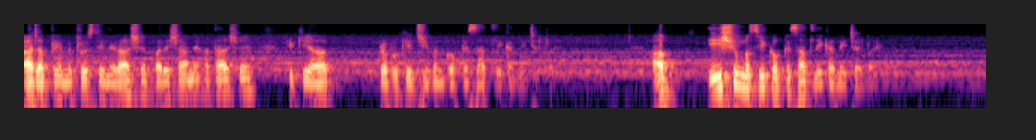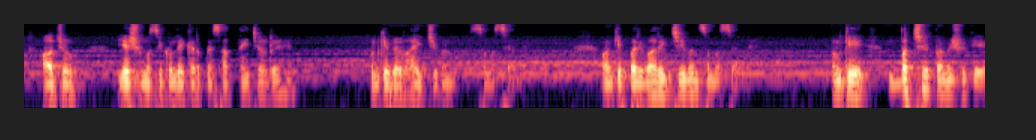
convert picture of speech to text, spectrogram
आज आप प्रिय मित्रों इसलिए निराश हैं, परेशान हैं, हताश हैं, क्योंकि आप प्रभु के जीवन को अपने साथ लेकर नहीं चल रहे आप यीशु मसीह को अपने साथ लेकर नहीं चल रहे और जो यीशु मसीह को लेकर अपने साथ नहीं चल रहे हैं, उनके वैवाहिक जीवन समस्या में उनके पारिवारिक जीवन समस्या में उनके बच्चे परमेश्वर के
